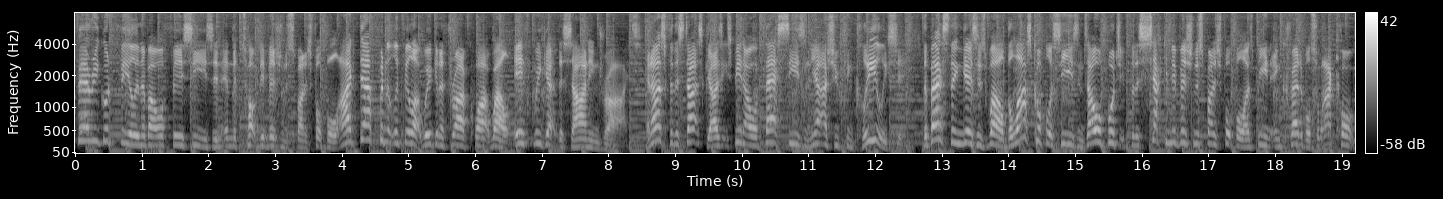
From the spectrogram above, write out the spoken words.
very good feeling about our first season in the top division of Spanish football. I definitely feel like we're going to thrive quite well if we get the signings right. And as for the stats, guys, it's been our best season yet, as you can clearly see. The best thing is, as well, the last couple of seasons, our budget for the second division of Spanish football has been incredible, so I can't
